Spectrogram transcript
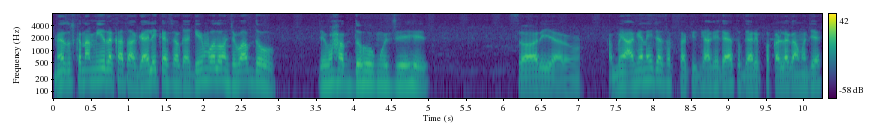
मैंने तो उसका नाम ये रखा था। गैली कैसे हो गया? गेम वालों, जवाब दो। जवाब दो मुझे। सॉरी यार। अब मैं आगे नहीं जा सकता, क्योंकि आगे गया तो गैरी पकड़ लेगा मुझे।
